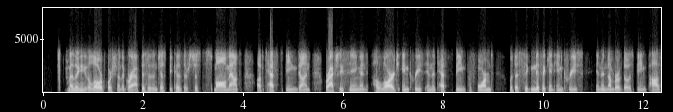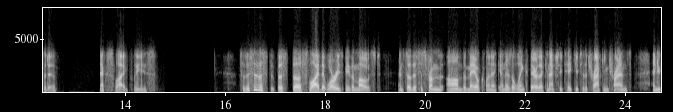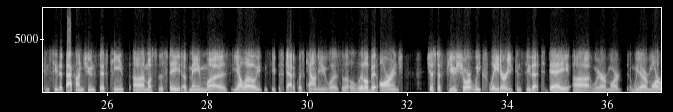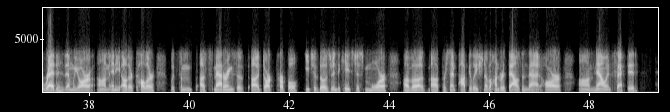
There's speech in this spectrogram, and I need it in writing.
by looking at the lower portion of the graph, this isn't just because there's just a small amount of tests being done. We're actually seeing an, a large increase in the tests being performed with a significant increase in the number of those being positive. Next slide, please. So this is a, the slide that worries me the most. And so this is from um, the Mayo Clinic, and there's a link there that can actually take you to the tracking trends. And you can see that back on June 15th, uh, most of the state of Maine was yellow. You can see Piscataquis County was a little bit orange. Just a few short weeks later, you can see that today uh, we are more we are more red than we are um, any other color, with some uh, smatterings of uh, dark purple. Each of those indicates just more of a, a percent population of 100,000 that are um, now infected.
